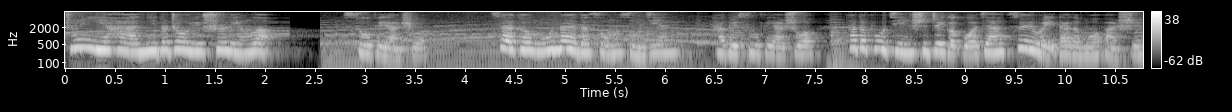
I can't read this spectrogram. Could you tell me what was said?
真遗憾，你的咒语失灵了。”苏菲亚说。赛克无奈地耸了耸肩，他对苏菲亚说：“他的父亲是这个国家最伟大的魔法师，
